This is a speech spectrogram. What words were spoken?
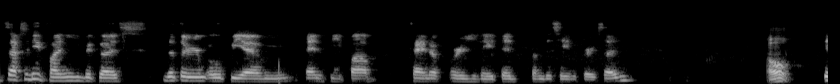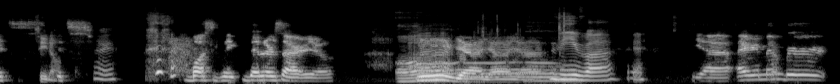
it's actually funny because the term OPM and P-pop kind of originated from the same person. Oh, It's Sino? it's Sorry. Boss Vic Del Rosario. Oh, Mm, yeah, yeah, yeah. Viva. Yeah. Yeah, I remember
